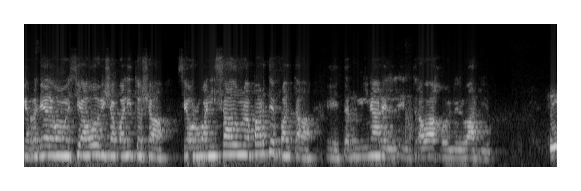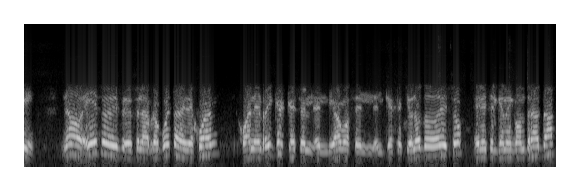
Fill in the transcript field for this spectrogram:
que en realidad, como decía vos, Villa Palito ya se ha urbanizado una parte, falta eh, terminar el, el trabajo en el barrio. Sí, no, eso es, es la propuesta desde Juan, Juan Enríquez, que es el, el, digamos, el, el que gestionó todo eso, él es el que me contrata,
